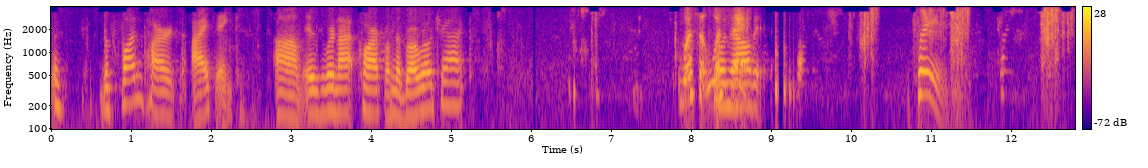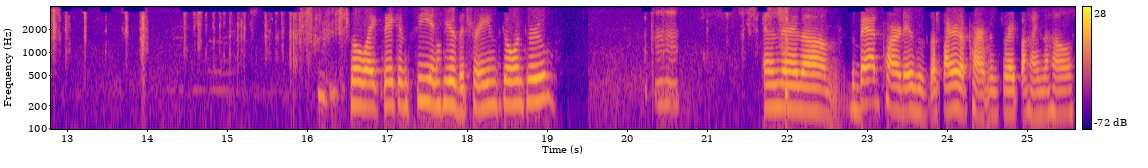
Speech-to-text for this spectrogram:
the, the fun part, I think, um, is we're not far from the railroad tracks. What's a, what's so now that? the trains. So like they can see and hear the trains going through. Mhm. And then um the bad part is is the fire department's right behind the house.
